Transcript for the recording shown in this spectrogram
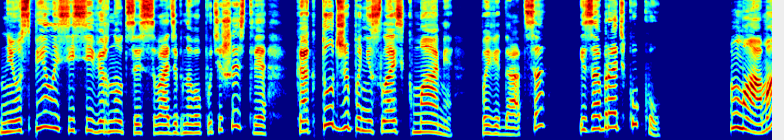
Не успела Сиси вернуться из свадебного путешествия, как тут же понеслась к маме повидаться и забрать куку. -ку. «Мама,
